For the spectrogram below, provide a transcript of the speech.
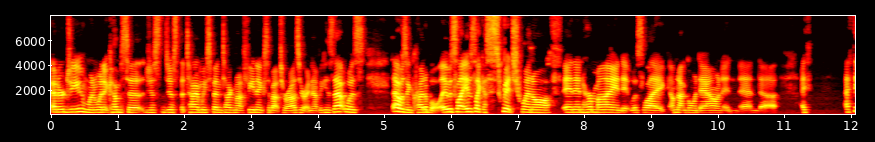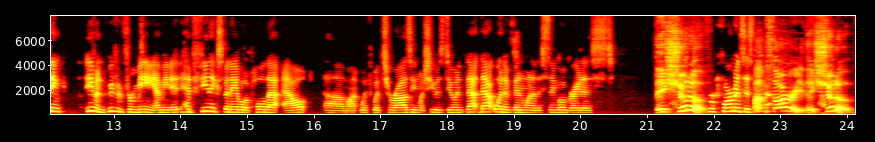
energy when when it comes to just just the time we spend talking about Phoenix about Taurasi right now because that was that was incredible. It was like it was like a switch went off and in her mind it was like I'm not going down and and uh, I I think even even for me I mean it, had Phoenix been able to pull that out um, with with Taurasi and what she was doing that that would have been one of the single greatest they should have performances. I'm sorry, they should have.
